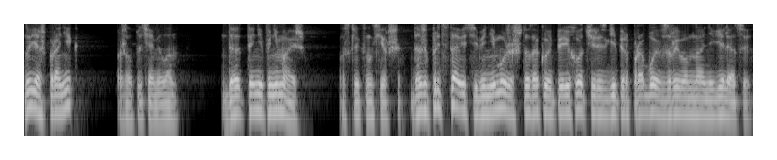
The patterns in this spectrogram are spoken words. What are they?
«Ну я ж проник», — пожал плечами Лан. «Да ты не понимаешь. — воскликнул Херши. «Даже представить себе не можешь, что такое переход через гиперпробой взрывом на аннигиляцию.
